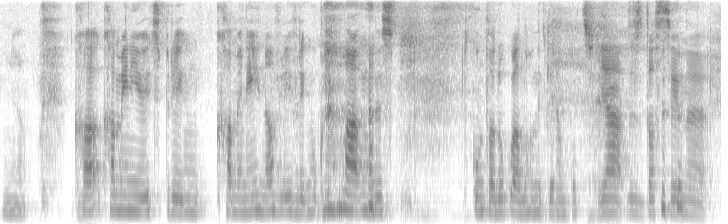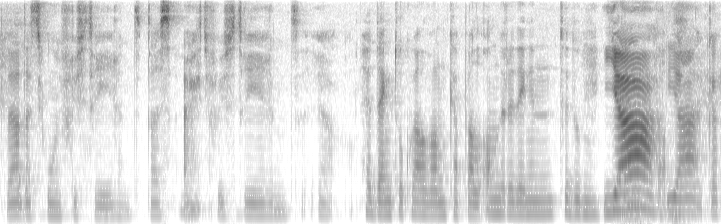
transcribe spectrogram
Ja. Ik, ga, ik ga mij niet uitspreken. Ik ga mijn eigen aflevering ook nog maken. Dus het komt dan ook wel nog een keer aan bod. Ja, dus dat, zijn, eh, ja, dat is gewoon frustrerend. Dat is echt frustrerend, ja. Je denkt ook wel van, ik heb wel andere dingen te doen. Ja, ja, ik heb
